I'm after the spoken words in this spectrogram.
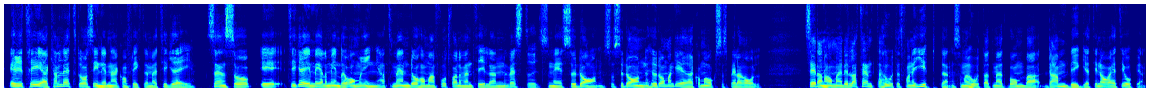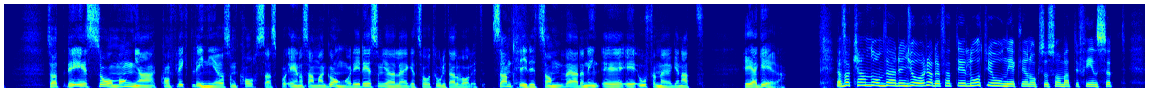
Eritrea kan lätt dras in i den här konflikten med Tigray. Sen så är Tigray mer eller mindre omringat, men då har man fortfarande ventilen västerut som är Sudan. Så Sudan, hur de agerar kommer också spela roll. Sedan har man det latenta hotet från Egypten som har hotat med att bomba dammbygget i norra Etiopien. Så att det är så många konfliktlinjer som korsas på en och samma gång och det är det som gör läget så otroligt allvarligt. Samtidigt som världen eh, är oförmögen att reagera. Ja, vad kan omvärlden göra? Därför att det låter ju onekligen också som att det finns ett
